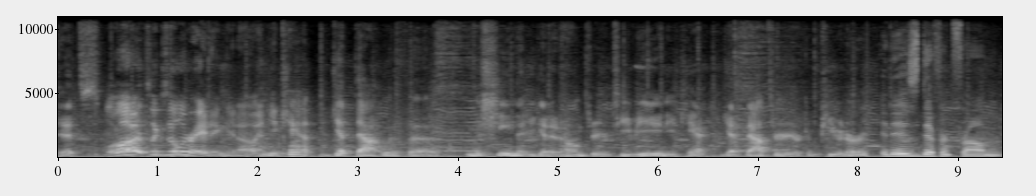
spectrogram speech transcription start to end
It's, well, it's exhilarating, you know, and you can't get that with the machine that you get at home through your TV, and you can't get that through your computer. It is different from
